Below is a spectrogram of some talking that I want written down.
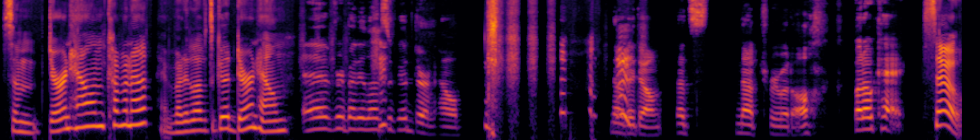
some Dernhelm coming up. Everybody loves a good Dernhelm. Everybody loves a good Dernhelm. no, they don't. That's not true at all. But okay. So,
